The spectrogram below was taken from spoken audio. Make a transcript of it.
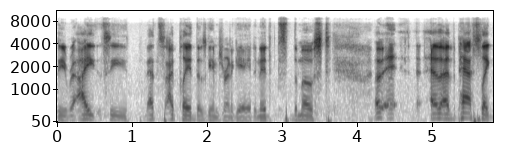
see, I see. That's I played those games Renegade, and it's the most. Uh, uh, uh, the past like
